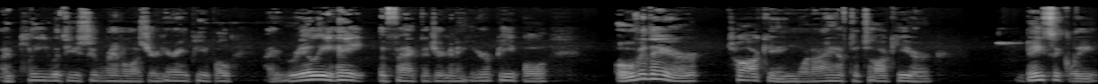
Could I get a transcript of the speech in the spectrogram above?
I plead with you, Superman and Lois. You're hearing people I really hate the fact that you're going to hear people over there talking when I have to talk here. Basically,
